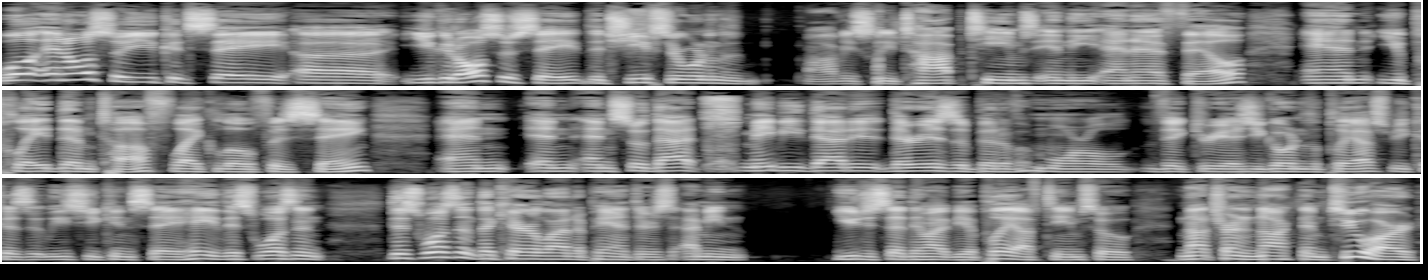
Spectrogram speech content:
Well, and also you could say uh, you could also say the Chiefs are one of the obviously top teams in the NFL, and you played them tough, like Loaf is saying, and and and so that maybe that is there is a bit of a moral victory as you go into the playoffs because at least you can say, hey, this wasn't this wasn't the Carolina Panthers. I mean. You just said they might be a playoff team, so not trying to knock them too hard.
